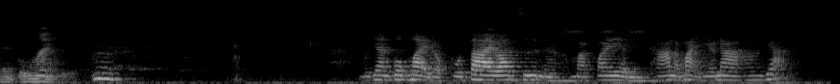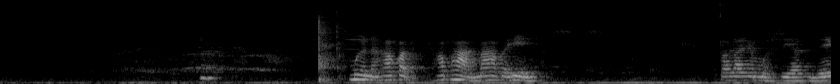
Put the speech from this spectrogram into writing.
ย่านก็ไม่เลยอืมบ่ ย่านพวกใหม่ดอกผู้ตายวันซื่นน่ะมักไปอันทาหน่ะไม้เที่ยวนาหาย่านมื้อน่ะเฮาก็เฮาผ่านมาก็เห็นตอนเรายังหมดเสียหั่นเด้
